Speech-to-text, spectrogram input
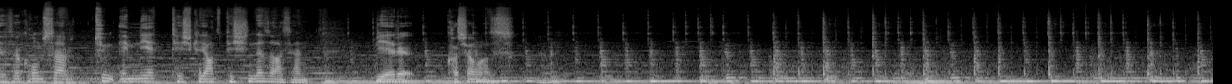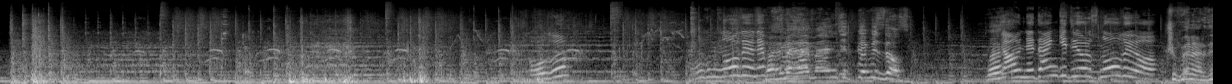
Efe komiser tüm emniyet teşkilat peşinde zaten. Bir yere kaçamaz. Hemen hemen gitmemiz lazım. Ya neden gidiyoruz ne oluyor? Küpe nerede?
